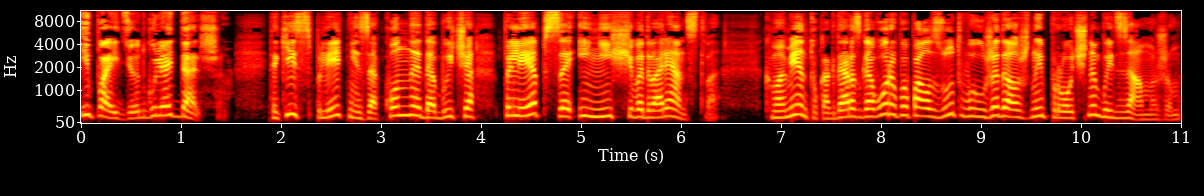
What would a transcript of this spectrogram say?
и пойдет гулять дальше. Такие сплетни — законная добыча плебса и нищего дворянства — к моменту, когда разговоры поползут, вы уже должны прочно быть замужем,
